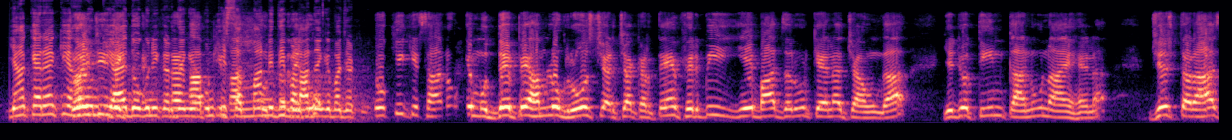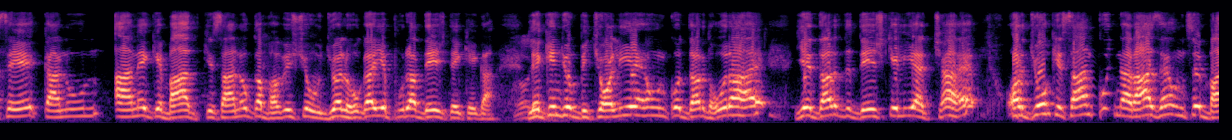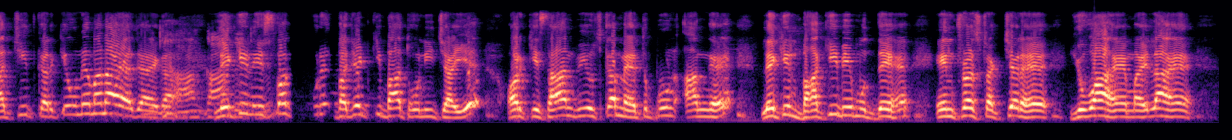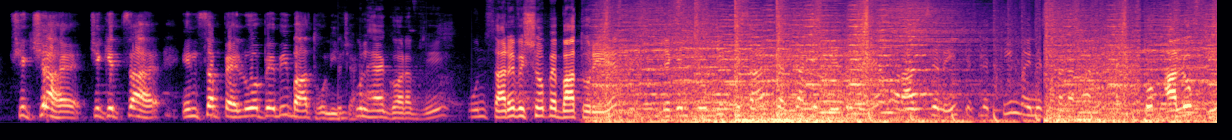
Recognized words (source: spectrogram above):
यहाँ कह रहे हैं कि हम उनकी आय दोगुनी कर देंगे उनकी सम्मान निधि बढ़ा देंगे बजट में। क्योंकि किसानों के मुद्दे पे हम लोग रोज चर्चा करते हैं फिर भी ये बात ज़रूर कहना चाहूँगा ये जो तीन कानून आए हैं ना जिस तरह से कानून आने के बाद किसानों का भविष्य उज्जवल होगा ये पूरा देश देखेगा। लेकिन जो बिचौलिए हैं उनको दर्द हो रहा है ये दर्द देश के लिए अच्छा है और जो किसान कुछ नाराज़ हैं उनसे बातचीत करके उन्हें मनाया जाएगा। हाँ, लेकिन इस वक्त पूरे बजट की बात होनी चाहिए और किसान भी उसका महत्वपूर्ण अंग है, लेकिन बाकी भी मुद्दे हैं। इंफ्रास्ट्रक्चर है, युवा है, महिला है, शिक्षा है, चिकित्सा है, इन सब पहलुओं पे भी बात होनी चाहिए। बिल्कुल है गौरव जी, उन सारे विषयों पे बात हो रही है, लेकिन क्योंकि किसान चर्चा के केंद्र में है और आज से नहीं, पिछले तीन महीने से लगातार है तो आलोक जी,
